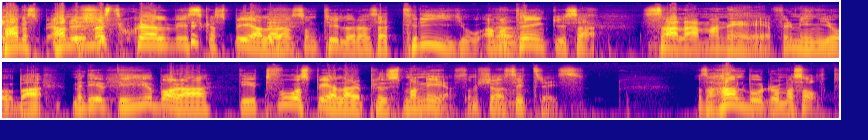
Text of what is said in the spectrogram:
han, är, han är den mest själviska spelaren som tillhör en så här trio. Ja, man Ja. tänker ju så här, Salah, Mané, Firmino, bara, men det, det är ju bara, det är ju två spelare plus Mané som kör sitt race. Alltså han borde de ha sålt.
